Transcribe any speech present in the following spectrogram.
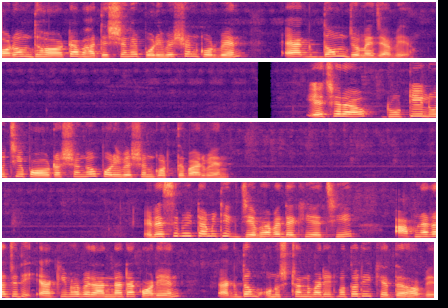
গরম ধোয়াটা ভাতের সঙ্গে পরিবেশন করবেন, একদম জমে যাবে। এছাড়াও রুটি, লুচি, পরোটার সঙ্গেও পরিবেশন করতে পারবেন। রেসিপিটা আমি ঠিক যেভাবে দেখিয়েছি, আপনারা যদি একইভাবে রান্নাটা করেন, একদম অনুষ্ঠান বাড়ির মতনই খেতে হবে।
